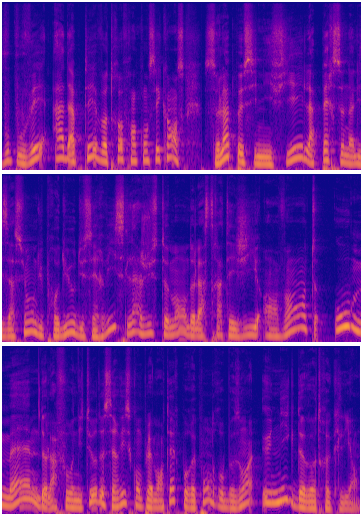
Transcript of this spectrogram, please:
vous pouvez adapter votre offre en conséquence. Cela peut signifier la personnalisation du produit ou du service, l'ajustement de la stratégie en vente ou même de la fourniture de services complémentaires pour répondre aux besoins uniques de votre client.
